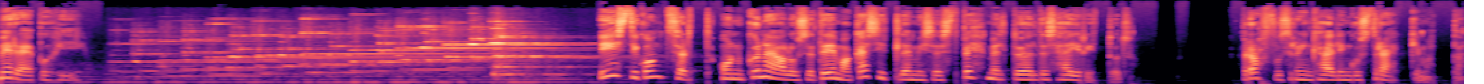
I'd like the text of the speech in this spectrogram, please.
merepõhi. Eesti Kontsert on kõnealuse teema käsitlemisest pehmelt öeldes häiritud, Rahvusringhäälingust rääkimata.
